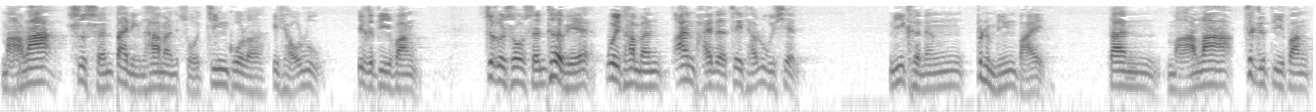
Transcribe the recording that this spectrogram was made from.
马拉是神带领他们所经过了一条路，一个地方。这个时候，神特别为他们安排的这条路线，你可能不能明白，但马拉这个地方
